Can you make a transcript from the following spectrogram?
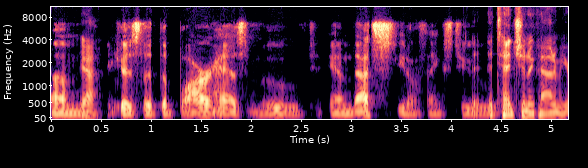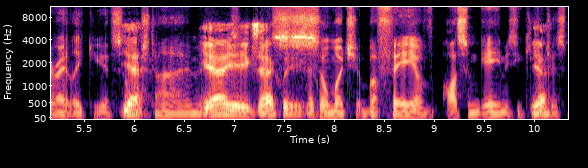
Um, yeah. Because the the bar has moved, and that's you know thanks to attention economy, right? Like you have so yeah. much time. Yeah. Yeah. Exactly, exactly. So much buffet of awesome games. You can't just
